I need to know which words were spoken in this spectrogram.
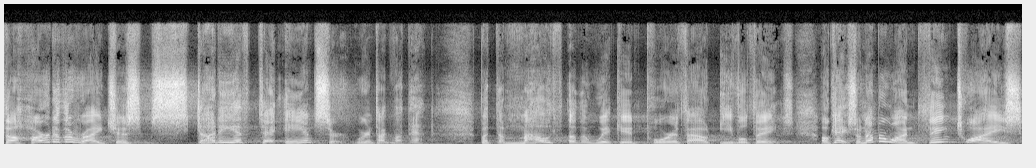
The heart of the righteous studieth to answer. We're going to talk about that. But the mouth of the wicked poureth out evil things. Okay, so number one, think twice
